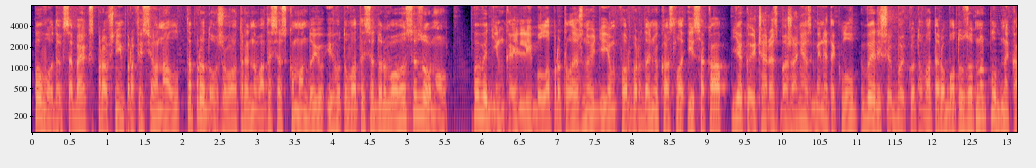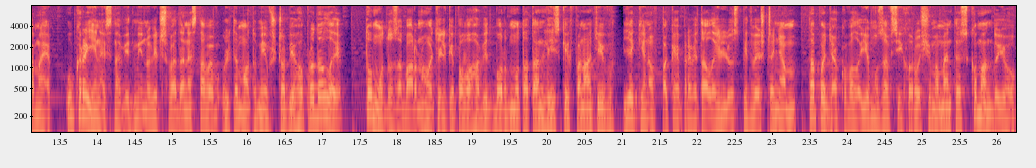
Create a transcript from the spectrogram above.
поводив себе як справжній професіонал та продовжував тренуватися з командою і готуватися до нового сезону. Поведінка Іллі була протилежною діям форварда Ньюкасла Ісака, який через бажання змінити клуб вирішив бойкотувати роботу з одноклубниками. Українець, на відміну від шведа, не ставив ультиматумів, щоб його продали. Тому до забарного тільки повага від Бордмута та англійських фанатів, які навпаки привітали Іллю з підвищенням та подякували йому за всі хороші моменти з командою.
